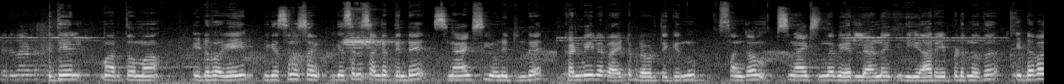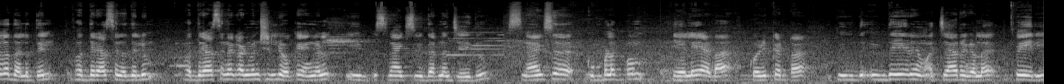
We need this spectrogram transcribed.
പെരുന്നാട് മാർത്തോമ ഇടവകയിൽ വികസന വികസന സംഘത്തിന്റെ സ്നാക്സ് യൂണിറ്റിന്റെ കൺവീനറായിട്ട് പ്രവർത്തിക്കുന്നു. സംഘം സ്നാക്സ് എന്ന പേരിലാണ് ഇത് അറിയപ്പെടുന്നത്. ഇടവക തലത്തിൽ ഭദ്രാസനത്തിലും ഭദ്രാസന കൺവെൻഷനിലും ഒക്കെ ഞങ്ങൾ ഈ സ്നാക്സ് വിതരണം ചെയ്തു. സ്നാക്സ് കുമ്പളപ്പം ഇലയട കൊഴുക്കട്ട വിവിധയിനം അച്ചാറുകൾ പേരി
